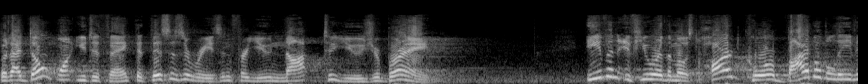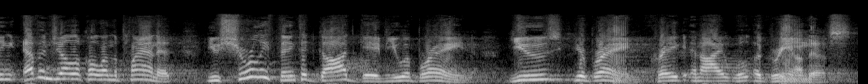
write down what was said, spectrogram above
But I don't want you to think that this is a reason for you not to use your brain. Even if you are the most hardcore, Bible believing evangelical on the planet, you surely think that God gave you a brain. Use your brain. Craig and I will agree on this.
